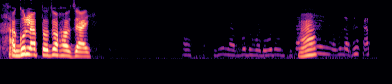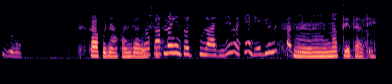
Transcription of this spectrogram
આ ગુલાબ તો જો હાવ જાય. ગુલાબ હા? ગુલાબ કાપવું જોઈએ. કાપી નાખવાની જરૂર છે. કાપ નાખીને તો જ ફૂલ આવી જાય. એમાં ક્યાં ડેડિયું નથી થતી.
